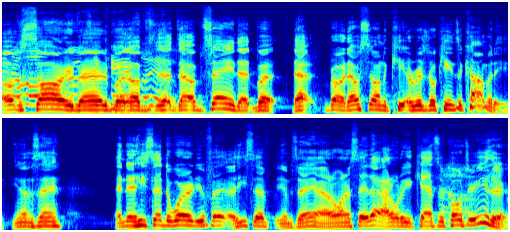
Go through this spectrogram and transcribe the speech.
I'm sorry, man, but I'm, I'm saying that. But that, bro, that was on the key, original Kings of Comedy. You know what I'm saying? And then he said the word. He said, you know what I'm saying? I don't want to say that. I don't want to get cancel culture either.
